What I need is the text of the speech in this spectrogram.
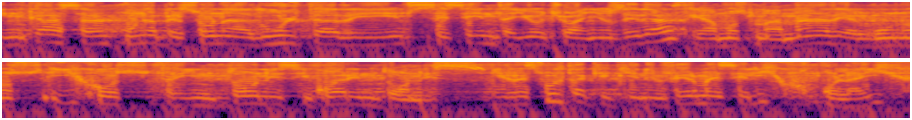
en casa una persona adulta de 68 años de edad, digamos mamá de algunos hijos treintones y cuarentones. Y resulta que quien enferma es el hijo o la hija.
